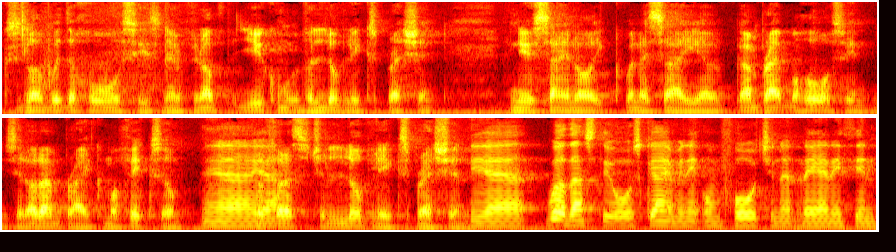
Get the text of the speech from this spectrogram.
Because like with the horses and everything, I've, you come up with a lovely expression. And you were saying like when I say uh, go and break my horse in, you said I don't break them, I fix them. Yeah, I yeah. thought that's such a lovely expression. Yeah, well, that's the horse game, is it? Unfortunately, anything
